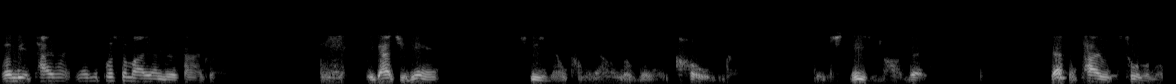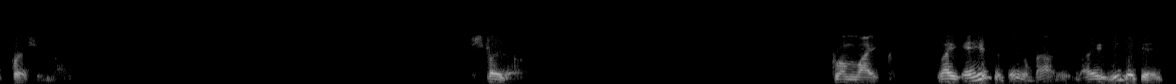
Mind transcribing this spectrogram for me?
Want to be a tyrant, nigga? Put somebody under a contract. We got you then. Excuse me, I'm coming down a little bit cold. I'm sneezing all day. That's a tyrant's tool of oppression, though. Straight up. From like, like, and here's the thing about it, right? We look at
